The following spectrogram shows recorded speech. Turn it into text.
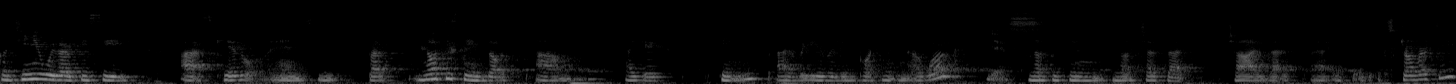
continue with our busy uh, schedule and but noticing those um, i guess things are really really important in our work yes noticing not just that child that uh, is extroverted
